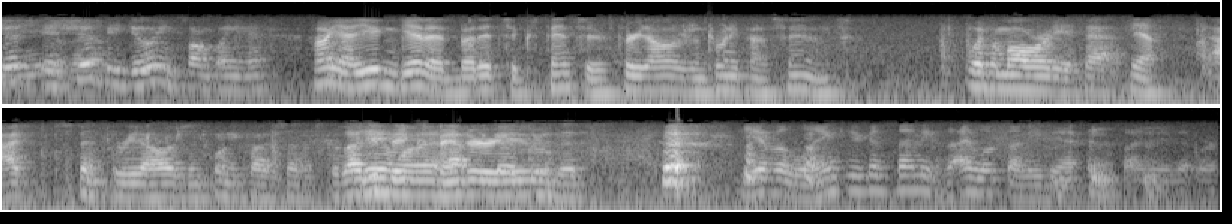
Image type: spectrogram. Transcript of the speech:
should, it with should be doing something that- Oh, yeah, you can get it, but it's expensive, three dollars and twenty-five cents. with them already attached. Yeah. I spent three dollars and twenty-five cents, cause I You didn't big wanna have to spender, go you. through this. Do you have a link you can send me? Cause I looked on eBay, I couldn't find any that were.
